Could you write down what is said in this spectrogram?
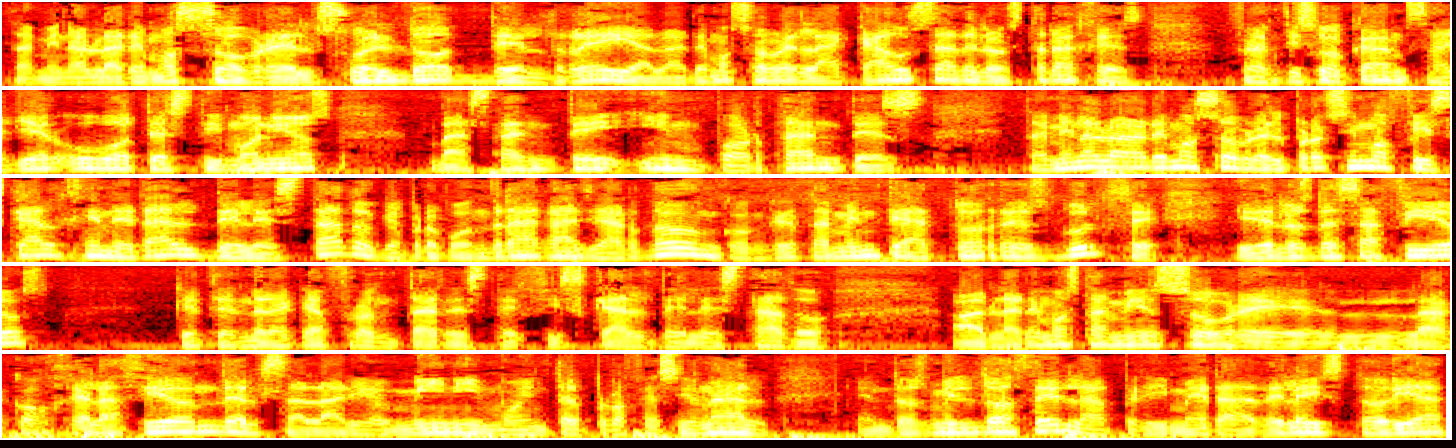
También hablaremos sobre el sueldo del rey, hablaremos sobre la causa de los trajes. Francisco Camps, ayer hubo testimonios bastante importantes. También hablaremos sobre el próximo fiscal general del Estado que propondrá Gallardón, concretamente a Torres Dulce y de los desafíos que tendrá que afrontar este fiscal del Estado. Hablaremos también sobre la congelación del salario mínimo interprofesional en 2012, la primera de la historia,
